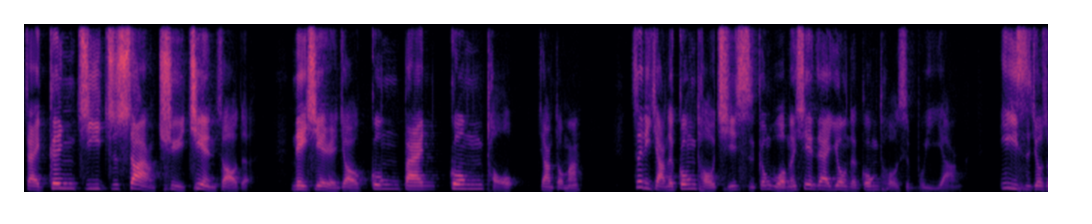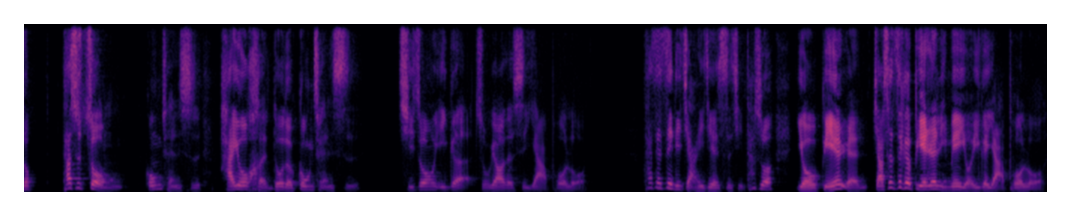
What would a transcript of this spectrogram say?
在根基之上去建造的那些人叫工班工头，这样懂吗？这里讲的工头其实跟我们现在用的工头是不一样，意思就是说他是总工程师，还有很多的工程师。其中一个主要的是亚波罗，他在这里讲一件事情，他说有别人，假设这个别人里面有一个亚波罗，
